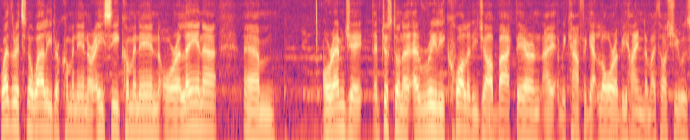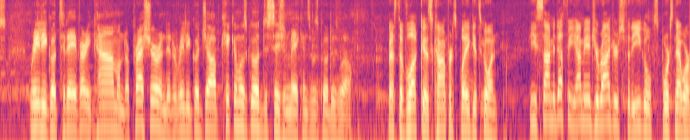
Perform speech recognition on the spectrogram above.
whether it's Noel either coming in or AC coming in or Elena, um, or MJ, they've just done a, a really quality job back there, and I, we can't forget Laura behind them. I thought she was really good today, very mm-hmm. calm under pressure, and did a really good job. Kicking was good, decision making was good as well. Best of luck as conference play gets going. He's Simon Duffy. I'm Andrew Rogers for the Eagle Sports Network.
